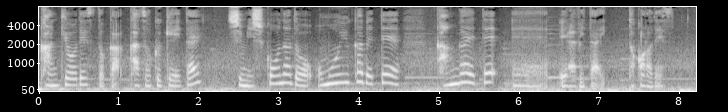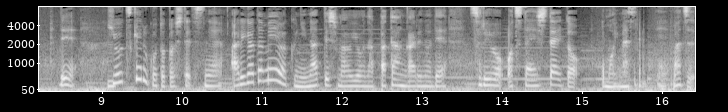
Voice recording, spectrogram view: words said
環境ですとか家族形態趣味思考などを思い浮かべて考えて、えー、選びたいところです。で気をつけることとしてですねありがた迷惑になってしまうようなパターンがあるのでそれをお伝えしたいと思います、えー、まず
